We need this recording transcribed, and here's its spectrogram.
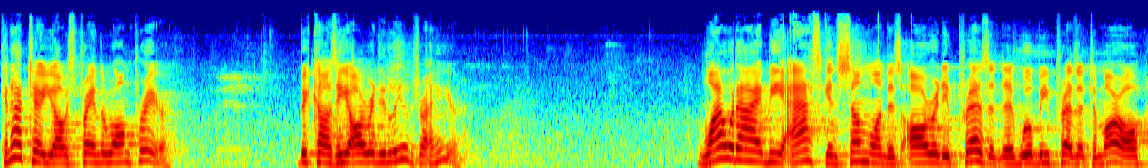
Can I tell you, I was praying the wrong prayer? Because He already lives right here. Why would I be asking someone that's already present, that will be present tomorrow,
